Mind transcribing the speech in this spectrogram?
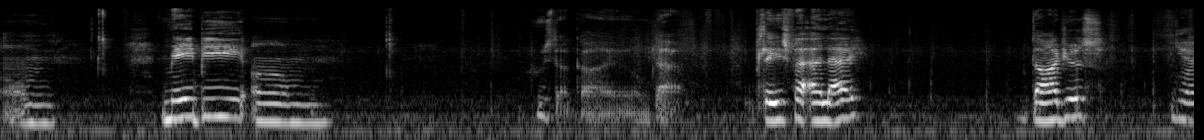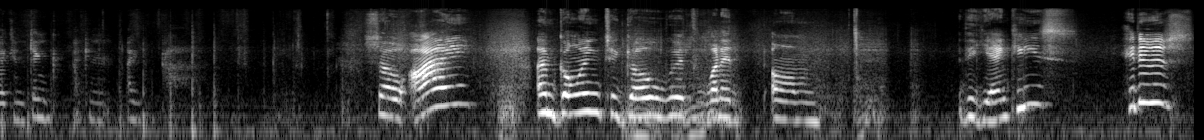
Um, maybe um, who's that guy um, that plays for LA? Dodgers. Yeah, I can think. I can. I. So I am going to go with one of um the Yankees hitters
